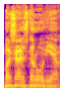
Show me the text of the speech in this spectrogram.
Бажаю здоров'я,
